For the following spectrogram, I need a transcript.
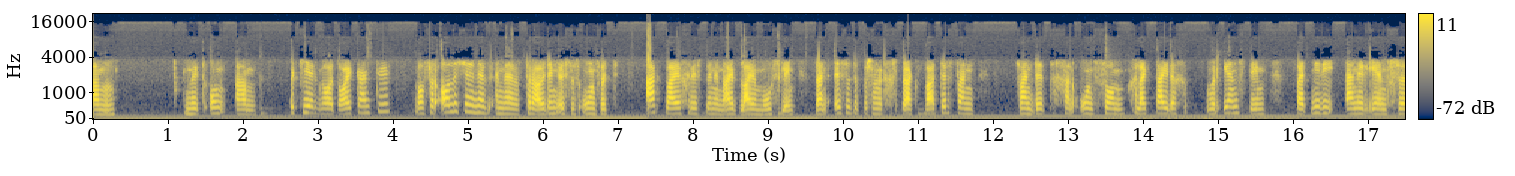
um met om um bekeer na daai kant toe. Maar vir al as jy in 'n in 'n verhouding is as ons wat ek bly 'n Christen en hy bly 'n Moslem, dan is dit 'n persoonlike gesprek watter van van dit gaan ons saam gelyktydig ooreenstem wat nie die ander een se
